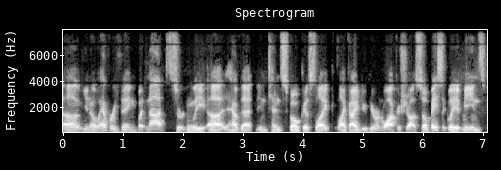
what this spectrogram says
uh, you know everything, but not certainly uh, have that intense focus like like I do here in Waukesha. So basically, it means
